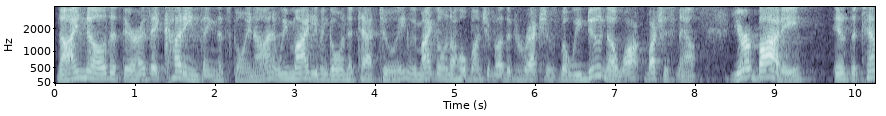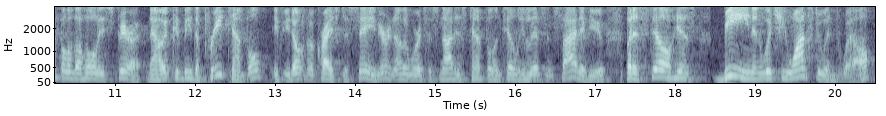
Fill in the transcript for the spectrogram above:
Now, I know that there is a cutting thing that's going on, and we might even go into tattooing. We might go in a whole bunch of other directions, but we do know, watch this now, your body is the temple of the Holy Spirit. Now, it could be the pre temple if you don't know Christ as Savior. In other words, it's not His temple until He lives inside of you, but it's still His being in which He wants to indwell.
